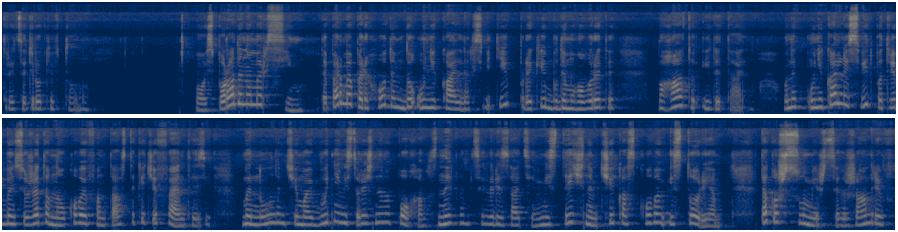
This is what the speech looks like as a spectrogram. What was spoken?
30 років тому. Ось порада номер 7. Тепер ми переходимо до унікальних світів, про які будемо говорити багато і детально. Унікальний світ потрібен сюжетам наукової фантастики чи фентезі, минулим чи майбутнім історичним епохам, зниклим цивілізаціям, містичним чи казковим історіям. Також суміш цих жанрів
